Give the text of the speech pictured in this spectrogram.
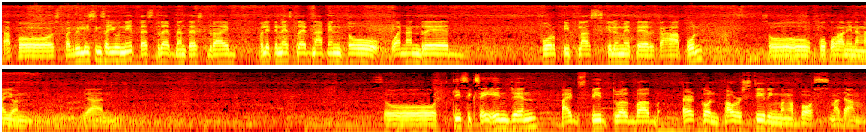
tapos pag-releasing sa unit, test drive ng test drive. Bali, tinest drive natin to 140 plus kilometer kahapon. So, kukuhanin na ngayon. Yan. So, key 6A engine, 5 speed, 12 valve, aircon, power steering mga boss, madam.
